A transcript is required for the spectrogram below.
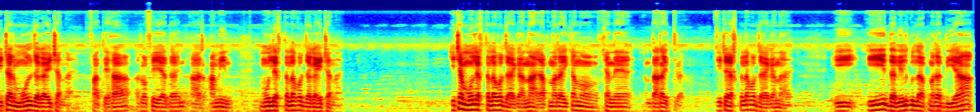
এটার মূল জায়গা এটা নাই। ফাতেহা, রফি আদাইন আর আমিন মূল ইখতলাফের জায়গা এটা নাই। এটা মূল ইখতলাফের জায়গা নাই। আপনারা এখানেও এখানে দাঁড়াইতরা। এটা ইখতলাফের জায়গা নাই। এই এই দলিলগুলো আপনারা দিয়া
